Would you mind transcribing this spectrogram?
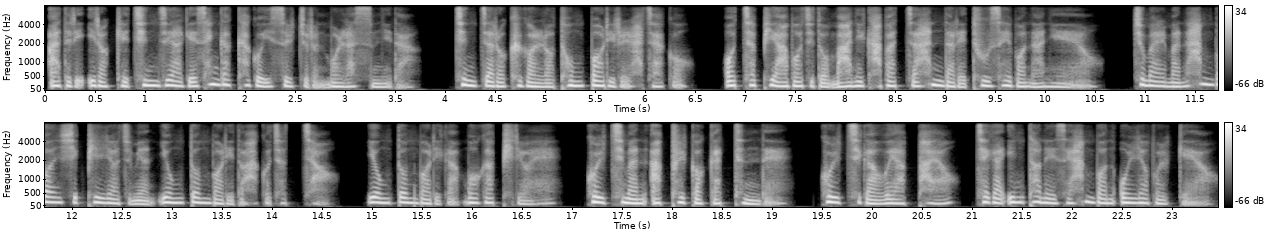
아들이 이렇게 진지하게 생각하고 있을 줄은 몰랐습니다. 진짜로 그걸로 돈벌이를 하자고. 어차피 아버지도 많이 가봤자 한 달에 두세 번 아니에요. 주말만 한 번씩 빌려주면 용돈벌이도 하고 좋죠. 용돈벌이가 뭐가 필요해? 골치만 아플 것 같은데. 골치가 왜 아파요? 제가 인터넷에 한번 올려볼게요.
